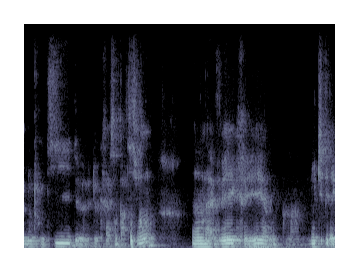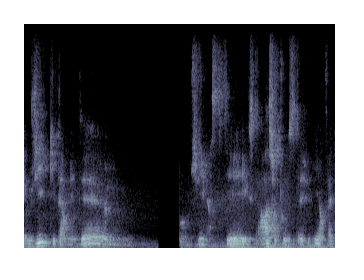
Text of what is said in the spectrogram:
notre outil de, création de partitions. On avait créé un, outil pédagogique qui permettait euh, aux universités, etc., surtout aux États-Unis en fait,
